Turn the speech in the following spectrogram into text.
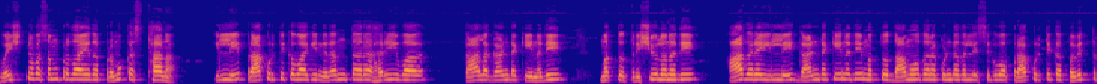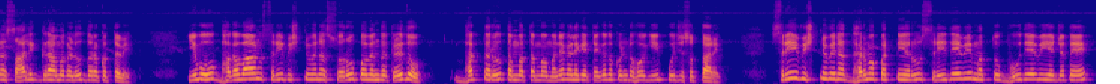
ವೈಷ್ಣವ ಸಂಪ್ರದಾಯದ ಪ್ರಮುಖ ಸ್ಥಾನ. ಇಲ್ಲಿ ಪ್ರಾಕೃತಿಕವಾಗಿ ನಿರಂತರ ಹರಿಯುವ ಕಾಲಗಾಂಡಕಿ ನದಿ ಮತ್ತು ತ್ರಿಶೂಲ ನದಿ, ಆದರೆ ಇಲ್ಲಿ ಗಾಂಡಕಿ ನದಿ ಮತ್ತು ದಾಮೋದರ ಕುಂಡದಲ್ಲಿ ಸಿಗುವ ಪ್ರಾಕೃತಿಕ ಪವಿತ್ರ ಸಾಲಿಗ್ರಾಮಗಳು ದೊರಕುತ್ತವೆ. ಇವು ಭಗವಾನ್ ಶ್ರೀ ವಿಷ್ಣುವಿನ ಸ್ವರೂಪವೆಂದು ತಿಳಿದು ಭಕ್ತರು ತಮ್ಮ ತಮ್ಮ ಮನೆಗಳಿಗೆ ತೆಗೆದುಕೊಂಡು ಹೋಗಿ ಪೂಜಿಸುತ್ತಾರೆ. ಶ್ರೀ ವಿಷ್ಣುವಿನ ಧರ್ಮಪತ್ನಿಯರು ಶ್ರೀದೇವಿ ಮತ್ತು ಭೂದೇವಿಯ ಜೊತೆ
